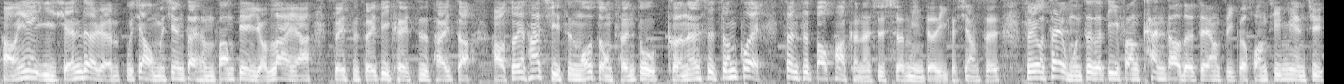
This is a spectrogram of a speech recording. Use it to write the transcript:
好，因为以前的人不像我们现在很方便有赖啊，随时随地可以自拍照。好，所以它其实某种程度可能是尊贵，甚至包括可能是神。的一个象征，所以在我们这个地方看到的这样子一个黄金面具，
